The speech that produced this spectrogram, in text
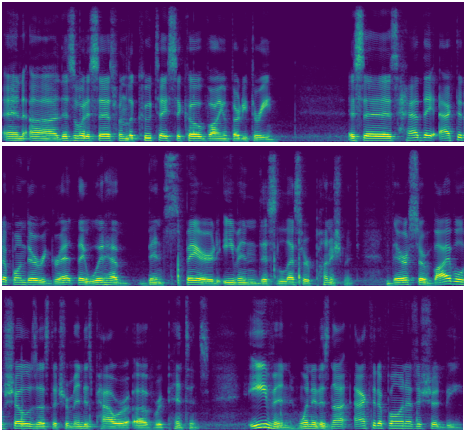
And uh, this is what it says from Likutei Sichot, volume 33. It says, Had they acted upon their regret, they would have been spared even this lesser punishment. Their survival shows us the tremendous power of repentance, even when it is not acted upon as it should be.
